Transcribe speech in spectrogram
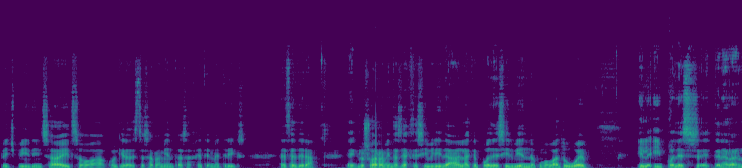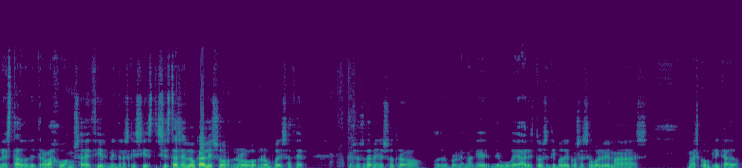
PageSpeed Insights o a cualquiera de estas herramientas, a GTmetrix, etcétera, e incluso herramientas de accesibilidad en la que puedes ir viendo cómo va tu web y, puedes eh, tenerla en un estado de trabajo, vamos a decir, mientras que si, si estás en local eso no lo, puedes hacer. Eso, también es otro, otro problema, que debuguear todo ese tipo de cosas se vuelve más, más complicado.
